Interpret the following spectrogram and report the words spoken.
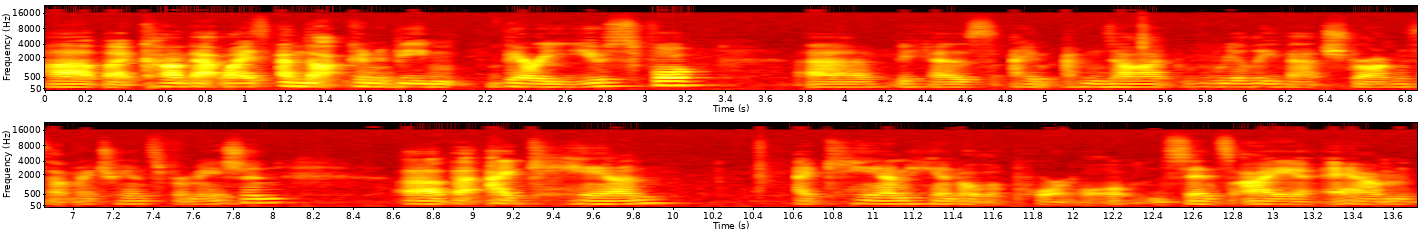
uh, but combat wise, I'm not going to be very useful uh, because I'm I'm not really that strong without my transformation. Uh, but I can, I can handle the portal since I am,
